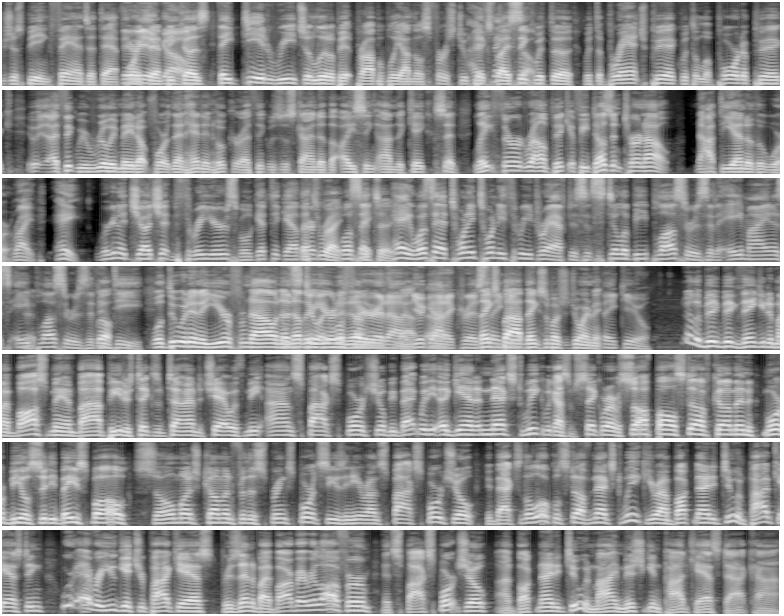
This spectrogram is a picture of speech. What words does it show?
just being fans at that There point you then go. because they did reach a little bit probably on those first two I picks. but I think so. with the with the Branch pick, with the Laporta pick, I think we really made up for it. And then Hendon Hooker, I think, was just kind of the icing on the cake. I said late third round pick. If he doesn't turn out, not the end of the world. Right. Hey, we're going to judge it in three years. We'll get together. That's right. We'll say, right. hey, what's that 2023 draft? Is it still a B plus or is it an A minus, A plus, or is it Well, a D? We'll do it in a year from now and Let's another year and We'll another figure year it out. now. You got right. it, Chris. Thanks, Thank Bob. you. Thanks so much for joining me. Thank you. Another big, big thank you to my boss man, Bob Peters, taking some time to chat with me on Spach's Sports Show. Be back with you again next week. We got some Sacred River softball stuff coming, more Beal City baseball, so much coming for the spring sports season here on Spach's Sports Show. Be back to the local stuff next week here on Buck 92 and podcasting wherever you get your podcasts. Presented by Barbary Law Firm at Spach's Sports Show on Buck 92 and mymichiganpodcast.com.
